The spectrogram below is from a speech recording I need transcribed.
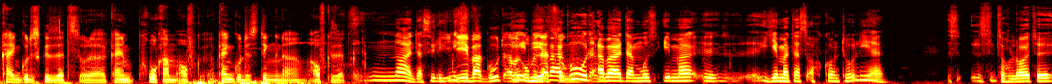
kein gutes Gesetz oder kein Programm, auf, kein gutes Ding da aufgesetzt? Nein, das will ich die nicht. Die Idee war gut, aber die Umsetzung... Die Idee war gut, aber da muss immer äh, jemand das auch kontrollieren es, sind doch Leute,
